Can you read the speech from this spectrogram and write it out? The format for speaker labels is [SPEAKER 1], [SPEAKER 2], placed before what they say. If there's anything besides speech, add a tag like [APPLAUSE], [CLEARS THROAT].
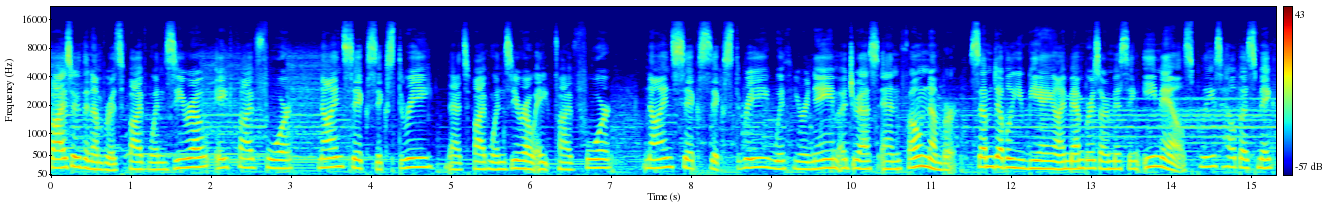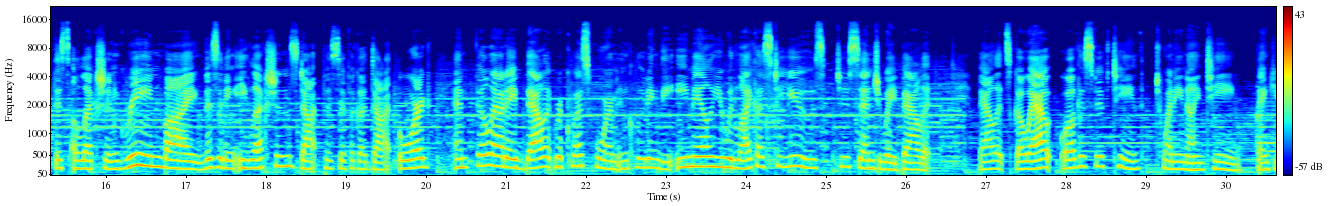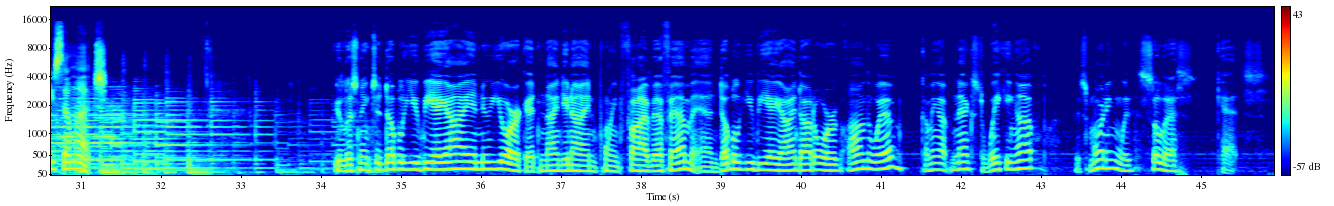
[SPEAKER 1] Pfizer, the number is 510 854 9663. That's 510 854 9663 with your name, address, and phone number. Some WBAI members are missing emails. Please help us make this election green by visiting elections.pacifica.org and fill out a ballot request form, including the email you would like us to use to send you a ballot. Ballots go out August 15th, 2019. Thank you so much.
[SPEAKER 2] You're listening to WBAI in New York at 99.5 FM and WBAI.org on the web. Coming up next, Waking Up this morning with Celeste Katz.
